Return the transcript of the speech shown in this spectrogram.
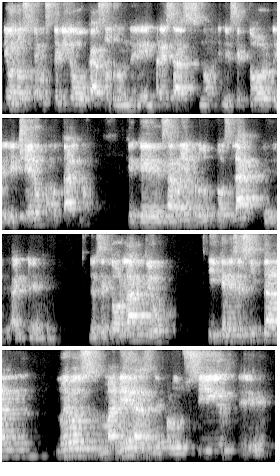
digo, nos, hemos tenido casos donde empresas ¿no? en el sector del lechero como tal, ¿no? que, que desarrollan productos lácteos, eh, del sector lácteo y que necesitan nuevas maneras de producir eh,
